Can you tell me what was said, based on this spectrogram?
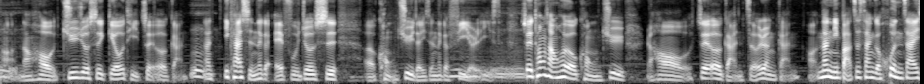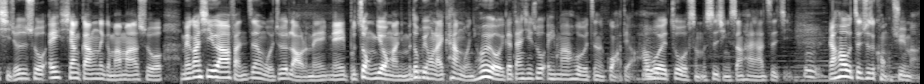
啊。然后 G 就是 guilty，罪恶感。那一开始那个 F 就是呃恐惧的意思，那个 fear 的意思。所以通常会有恐惧，然后罪恶感、责任感啊。那你把这三个混在一起，就是说，哎，像刚刚那个妈妈说，没关系啊，反正我就是老了没没不重用啊，你们都不用来看我。你会有一个担心说，哎妈会不会真的挂掉？她会不会做什么事情伤害她自己？嗯。然后这就是恐惧嘛。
